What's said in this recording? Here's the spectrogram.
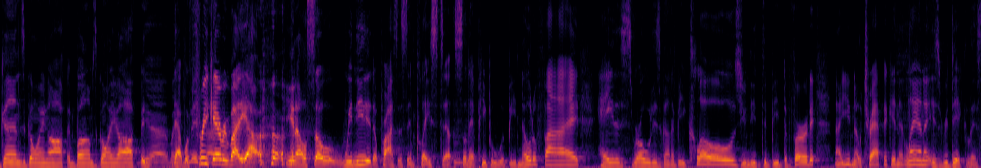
guns going off and bombs going off and Yeah, like that would freak everybody Yeah. out. you know, so we needed a process in place to, so that people would be notified, hey, this road is going to be closed, you need to be diverted. Now, you know, traffic in Atlanta is ridiculous.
